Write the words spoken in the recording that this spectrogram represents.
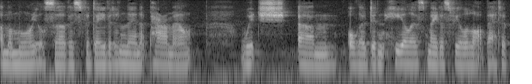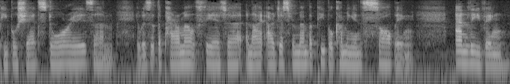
a memorial service for David and Lynn at Paramount, which, um, although didn't heal us, made us feel a lot better. People shared stories. Um, it was at the Paramount Theatre, and I, I just remember people coming in sobbing and leaving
